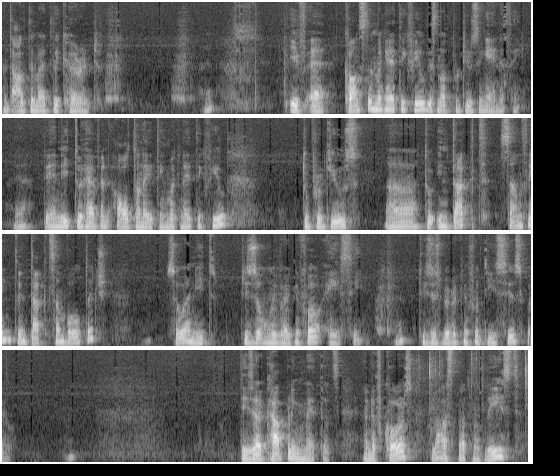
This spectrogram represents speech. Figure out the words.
and ultimately current. If a constant magnetic field is not producing anything. Yeah, they need to have an alternating magnetic field to produce, uh, to induct something, to induct some voltage. So I need, this is only working for AC. Yeah? This is working for DC as well. These are coupling methods. And of course, last but not least,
